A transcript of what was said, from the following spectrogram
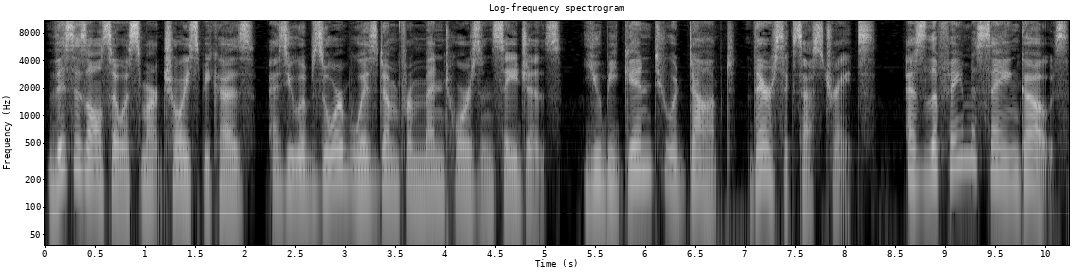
This is also a smart choice because as you absorb wisdom from mentors and sages, you begin to adopt their success traits. As the famous saying goes,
